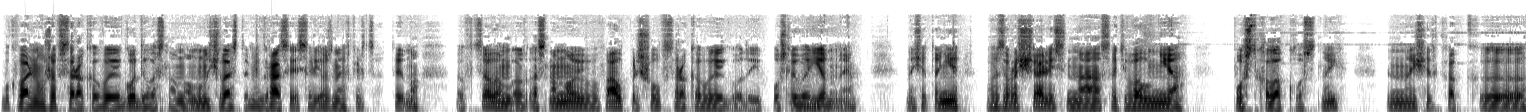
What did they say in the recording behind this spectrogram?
буквально уже в 40-е годы в основном. Ну, началась там миграция серьезная в 30-е, но в целом основной вал пришел в 40-е годы и послевоенные. Mm-hmm. Значит, они возвращались на, кстати, волне постхолокостной, значит, как э,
